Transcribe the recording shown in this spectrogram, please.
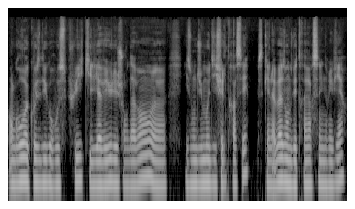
En gros, à cause des grosses pluies qu'il y avait eu les jours d'avant, ils ont dû modifier le tracé, parce qu'à la base, on devait traverser une rivière.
